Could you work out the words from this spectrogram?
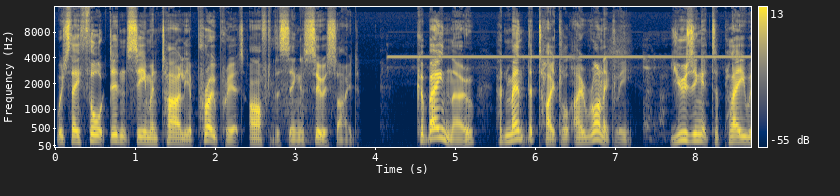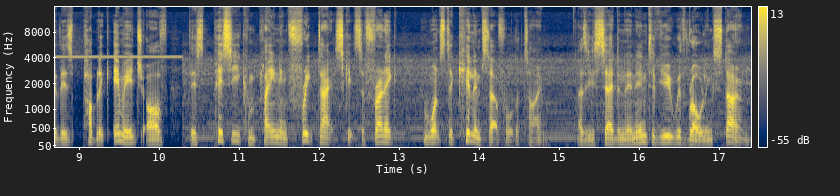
which they thought didn't seem entirely appropriate after the singer's suicide. Cobain, though, had meant the title ironically, using it to play with his public image of this pissy, complaining, freaked out schizophrenic who wants to kill himself all the time, as he said in an interview with Rolling Stone.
